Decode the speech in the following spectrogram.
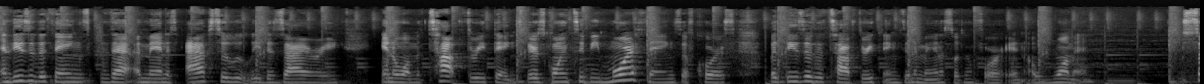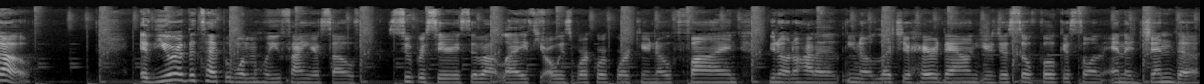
and these are the things that a man is absolutely desiring in a woman. Top three things. There's going to be more things, of course, but these are the top three things that a man is looking for in a woman. So, if you're the type of woman who you find yourself super serious about life, you're always work, work, work, you're no fun, you don't know how to, you know, let your hair down, you're just so focused on an agenda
